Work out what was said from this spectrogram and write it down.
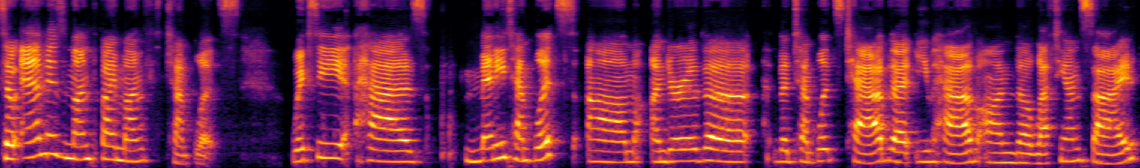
So M is month by month templates. Wixie has many templates um, under the, the templates tab that you have on the left-hand side.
